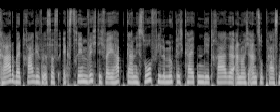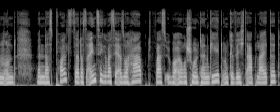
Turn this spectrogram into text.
gerade bei Tragehilfen ist das extrem wichtig, weil ihr habt gar nicht so viele Möglichkeiten, die Trage an euch anzupassen. Und wenn das Polster, das einzige, was ihr also habt, was über eure Schultern geht und Gewicht ableitet,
